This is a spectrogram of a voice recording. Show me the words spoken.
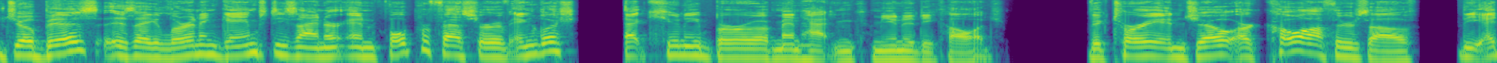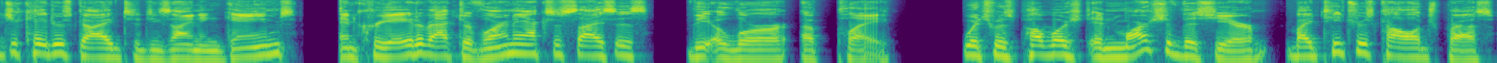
Joe Bisz is a learning games designer and full professor of English at CUNY Borough of Manhattan Community College. Victoria and Joe are co authors of The Educator's Guide to Designing Games and creative active learning exercises, The Allure of Play, which was published in March of this year by Teachers College Press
